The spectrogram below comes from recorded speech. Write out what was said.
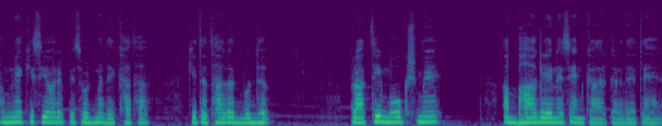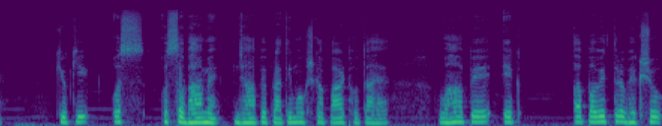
हमने किसी और एपिसोड में देखा था कि तथागत बुद्ध प्राथी मोक्ष में अब भाग लेने से इनकार कर देते हैं, क्योंकि उस उस सभा में जहाँ पे प्रातिमोक्ष का पाठ होता है, वहाँ पे एक अपवित्र भिक्षु,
